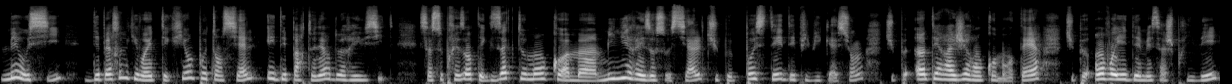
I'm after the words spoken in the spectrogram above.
mais aussi des personnes qui vont être tes clients potentiels et des partenaires de réussite. Ça se présente exactement comme un mini réseau social. Tu peux poster des publications, tu peux interagir en commentaire, tu peux envoyer des messages privés,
